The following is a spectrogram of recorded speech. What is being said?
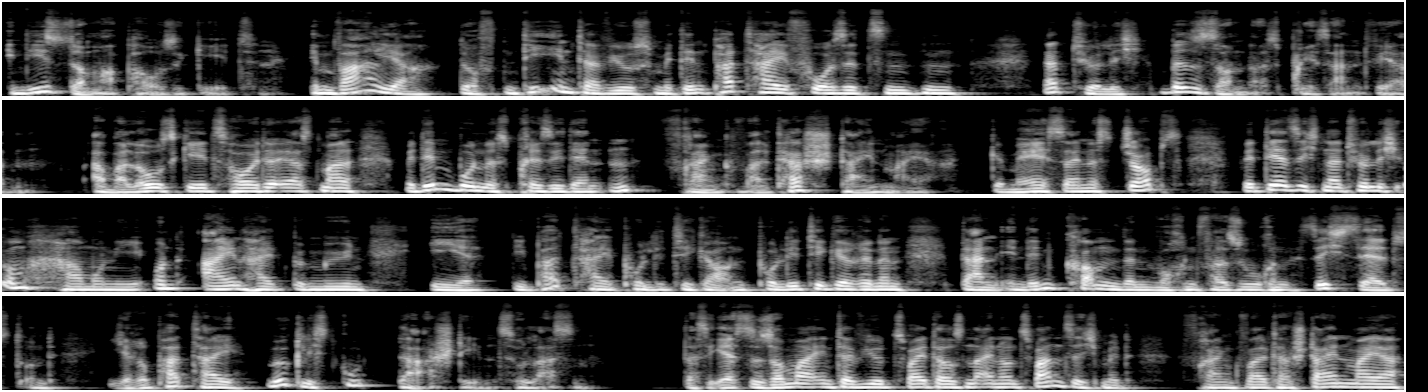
in die Sommerpause geht. Im Wahljahr durften die Interviews mit den Parteivorsitzenden natürlich besonders brisant werden. Aber los geht's heute erstmal mit dem Bundespräsidenten Frank-Walter Steinmeier. Gemäß seines Jobs wird der sich natürlich um Harmonie und Einheit bemühen, ehe die Parteipolitiker und Politikerinnen dann in den kommenden Wochen versuchen, sich selbst und ihre Partei möglichst gut dastehen zu lassen. Das erste Sommerinterview 2021 mit Frank-Walter Steinmeier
